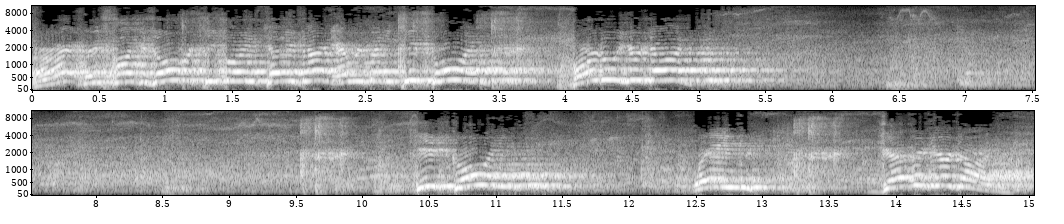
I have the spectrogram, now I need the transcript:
All right, race clock is over. Keep going until you're done. Everybody keep going. Bartle, you're done. Keep going. Wayne, Jevin, you're done.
